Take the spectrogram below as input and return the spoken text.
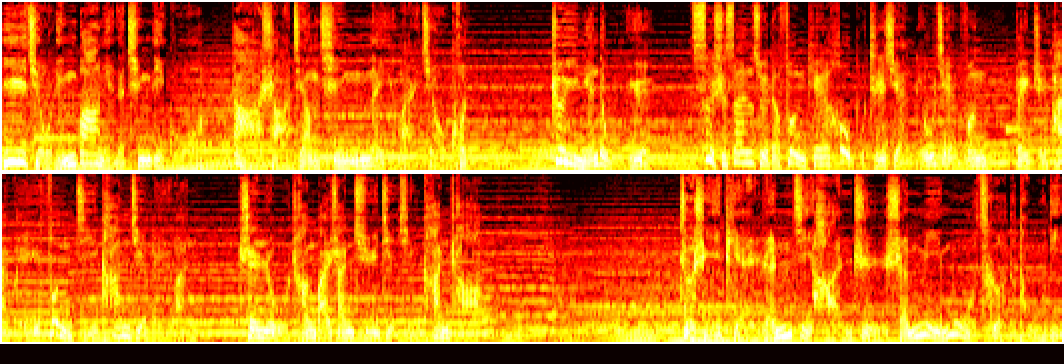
一九零八年的清帝国大厦将倾，内外交困。这一年的五月，四十三岁的奉天候补知县刘建峰被指派为奉级勘界委员，深入长白山区进行勘察。这是一片人迹罕至、神秘莫测的土地。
